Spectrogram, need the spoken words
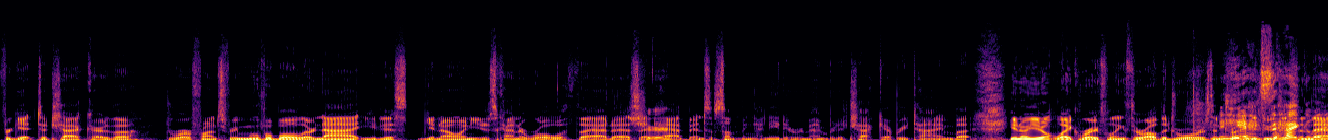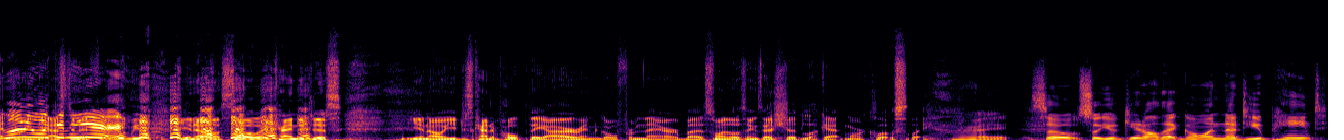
forget to check are the drawer fronts removable or not. You just you know, and you just kind of roll with that as Sure. it happens. It's something I need to remember to check every time. But you know, you don't like rifling through all the drawers and trying to do this and that Let during the look estimate. here. Let me- you know, so it kind of just you know, you just kind of hope they are and go from there. But it's one of those things I should look at more closely. All right. So so you get all that going. Now, do you paint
